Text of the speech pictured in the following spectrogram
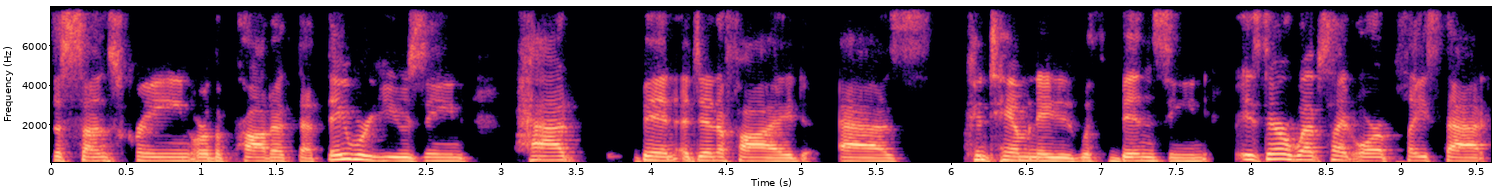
the sunscreen or the product that they were using had been identified as contaminated with benzene. Is there a website or a place that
